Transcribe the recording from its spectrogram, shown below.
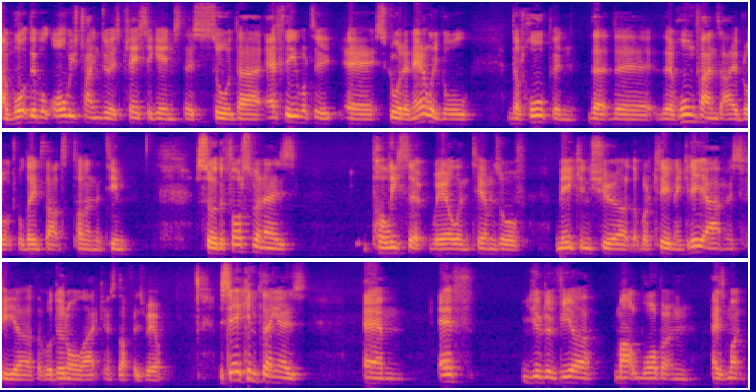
And what they will always try and do is press against this so that if they were to uh, score an early goal, they're hoping that the, the home fans at Ibrox will then start to turn on the team. So the first one is police it well in terms of making sure that we're creating a great atmosphere, that we're doing all that kind of stuff as well. The second thing is um, if you revere Mark Warburton as much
